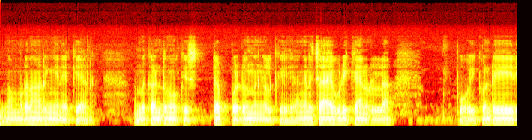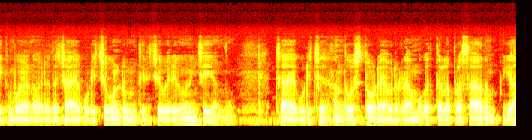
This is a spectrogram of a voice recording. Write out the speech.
നമ്മുടെ നാട് ഇങ്ങനെയൊക്കെയാണ്. ഒന്ന് കണ്ടു നോക്ക് ഇഷ്ടപ്പെടും നിങ്ങൾക്ക്. അങ്ങനെ ചായ കുടിക്കാനുള്ള പോയിക്കൊണ്ടേയിരിക്കുമ്പോഴാണ് ഓരോരുത്തർ ചായ കുടിച്ചുകൊണ്ടും തിരിച്ചു വരികയും ചെയ്യുന്നു. ചായ കുടിച്ച് സന്തോഷത്തോടെ അവരുടെ ആ മുഖത്തുള്ള പ്രസാദം യാ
